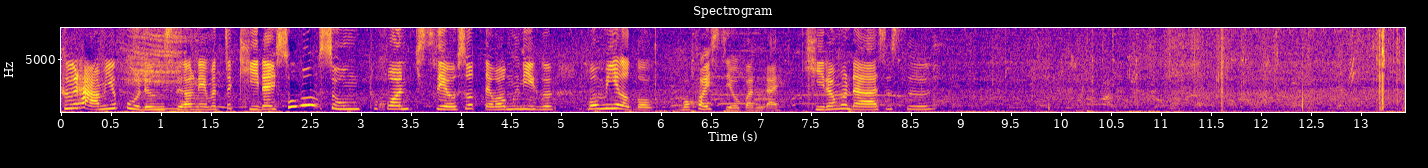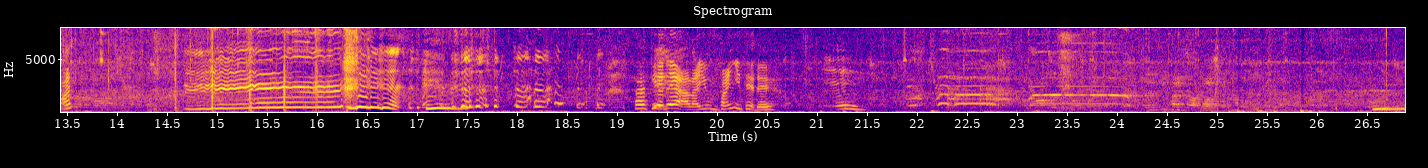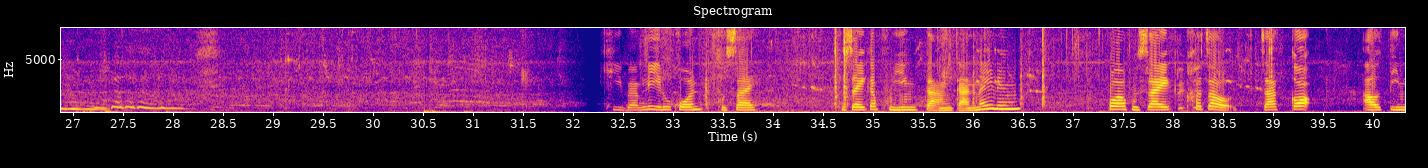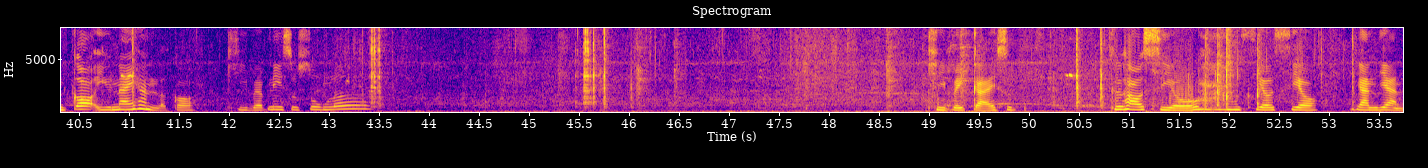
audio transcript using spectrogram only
คือถามมีผู้ดึงเสือกเนี่ยมันจะขี่ได้สูงสูงทุกคนเสียวสุดแต่ว่ามื้อนี้คือ บ่มีแล้วก็บ่ค่อยเสียวปานใดขี่ธรรมดาซื่อๆโอ๊ยถ้าเทได้อะไรอยู่ไปนี่เทเด้ขี่แบบนี้ทุกคนผู้ชาย ผู้ชายกับผู้หญิงต่างกันหนิดนึงเพราะว่าผู้ชายเขาเจ้าจะเกาะเอาตีนเกาะอยู่ในหันแล้วก็ขี่แบบนี้สูงๆเลยขี่ไปไกลสุด คือเฮาเสียวเสียวเสียวยันยัน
